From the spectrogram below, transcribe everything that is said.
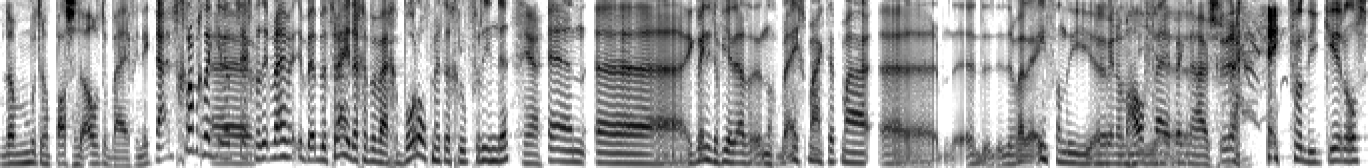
Dan moet er een passende auto bij, vind ik. Nou, het is grappig dat je dat Eh, zegt. Want wij, vrijdag hebben wij geborreld met een groep vrienden. Ja. En eh, ik weet niet of jij dat nog meegemaakt hebt, maar eh, er waren een van die. Ik ben om half die, vijf ben ik naar huis gegaan. een van die kerels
